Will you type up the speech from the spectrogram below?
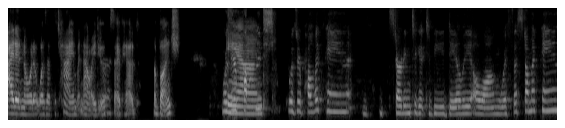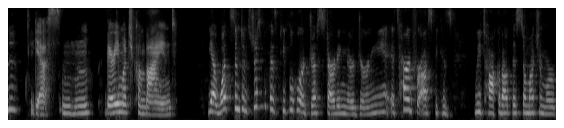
I didn't know what it was at the time, but now I do because I've had a bunch. Was and your pelvic, was your pelvic pain starting to get to be daily along with the stomach pain? Yes, mm-hmm. very much combined yeah what symptoms just because people who are just starting their journey it's hard for us because we talk about this so much and we're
